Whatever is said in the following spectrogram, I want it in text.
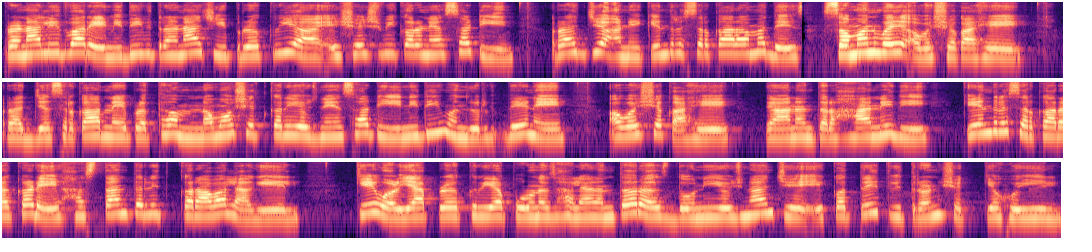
प्रणालीद्वारे निधी वितरणाची प्रक्रिया यशस्वी करण्यासाठी राज्य आणि केंद्र सरकारामध्ये समन्वय आवश्यक आहे. राज्य सरकारने प्रथम नमो शेतकरी योजनेसाठी निधी मंजूर देणे आवश्यक आहे. त्यानंतर हा निधी केंद्र सरकाराकडे हस्तांतरित करावा लागेल. केवळ या प्रक्रिया पूर्ण झाल्यानंतरच दोन्ही योजनांचे एकत्रित वितरण शक्य होईल.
